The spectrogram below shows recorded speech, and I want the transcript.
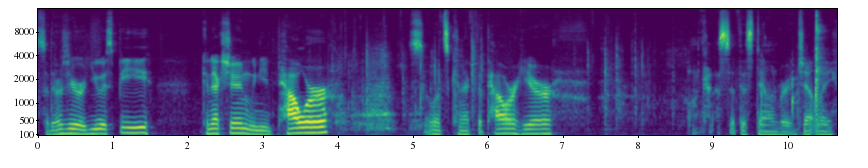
so there's your USB connection. We need power. So let's connect the power here. I'll kind of set this down very gently.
